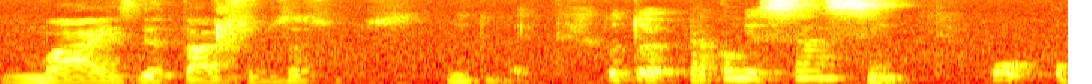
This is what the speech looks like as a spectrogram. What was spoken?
mais detalhes sobre os assuntos. Muito bem. Doutor, para começar assim, o, o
